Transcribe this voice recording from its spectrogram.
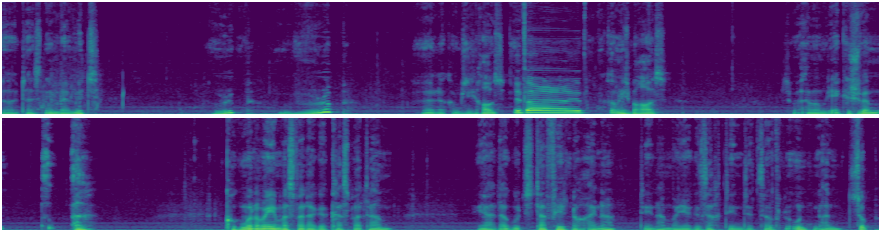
So, das nehmen wir mit. Rup, rup. Äh, da komme ich nicht raus. Hilfe, Hilfe, komme nicht mehr raus. So, einmal um die Ecke schwimmen. Gucken wir doch mal eben, was wir da gekaspert haben. Ja, na gut, da fehlt noch einer. Den haben wir ja gesagt, den setzen wir von unten an. Zup.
